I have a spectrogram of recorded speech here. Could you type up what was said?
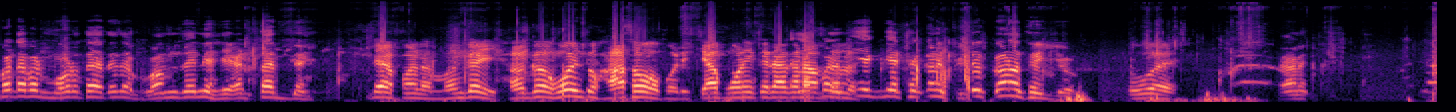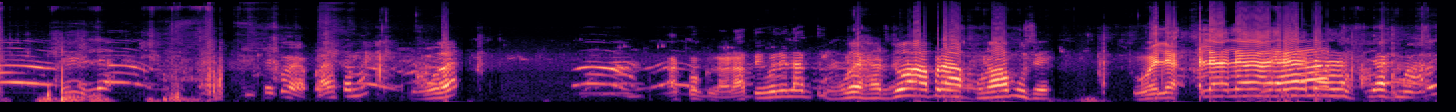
ફટાફટ મોડું થાય તો ગોમ જઈને હેડતા જ નહીં. પણ મંગાઈ હગ હોય ને તો હાસવો પડે ચા પોણી કર્યા આગળ આપણે એક બે ઠેકાણે ભીતો કણો થઈ ગયો લે એક મારે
